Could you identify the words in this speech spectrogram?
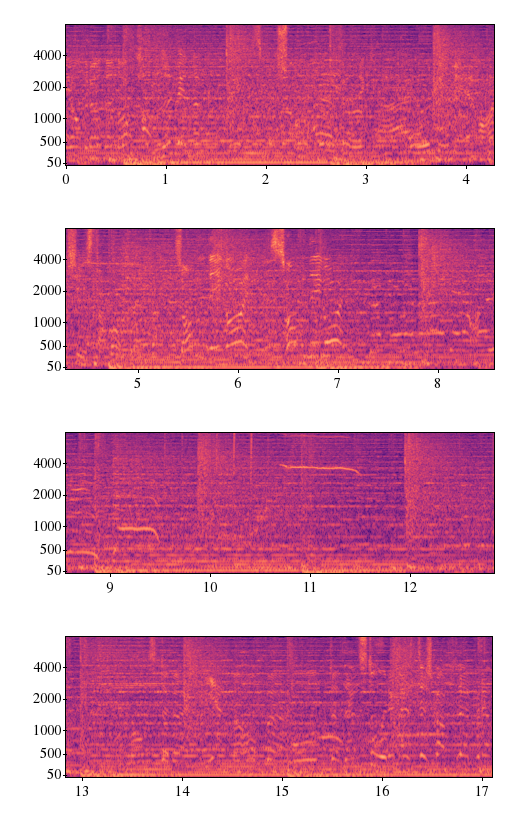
I området. Nå kan det begynne. Spørsmålet Fredrik, er hvor mye mer har Kista på oppløpet? Som de går! Som de går! Hjemme hjemmehoppe mot den store mesterskapsløperen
